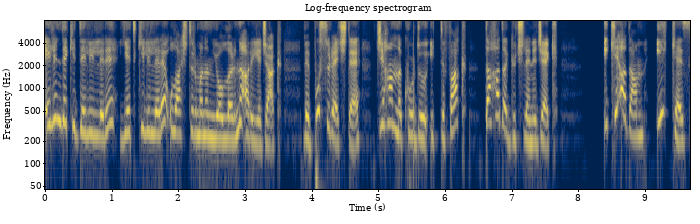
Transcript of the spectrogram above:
elindeki delilleri yetkililere ulaştırmanın yollarını arayacak ve bu süreçte Cihan'la kurduğu ittifak daha da güçlenecek. İki adam ilk kez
